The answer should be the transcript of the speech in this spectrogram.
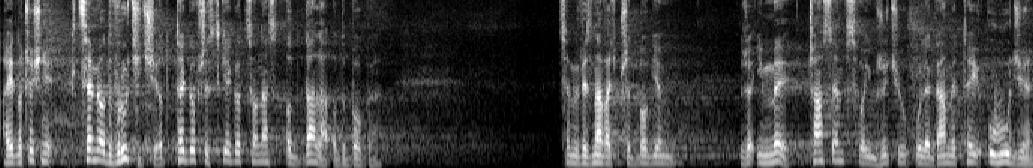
a jednocześnie chcemy odwrócić się od tego wszystkiego, co nas oddala od Boga. Chcemy wyznawać przed Bogiem, że i my czasem w swoim życiu ulegamy tej ułudzie,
